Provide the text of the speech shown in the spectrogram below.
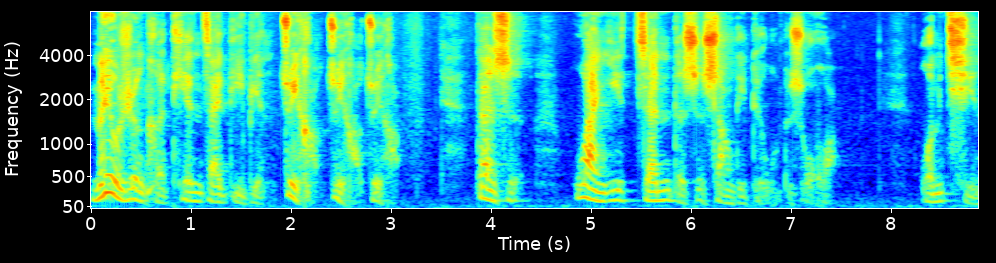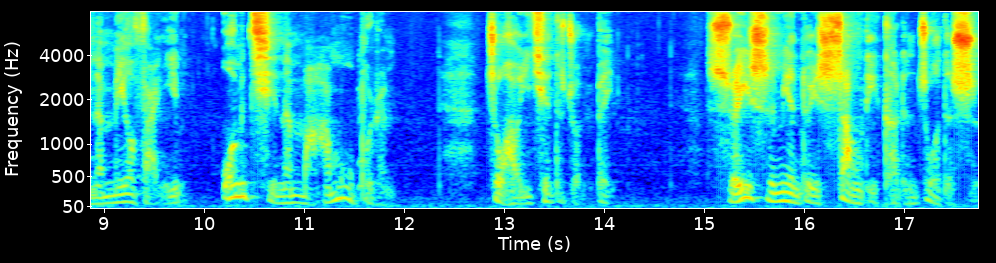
没有任何天灾地变，最好最好最好。但是万一真的是上帝对我们说话，我们岂能没有反应？我们岂能麻木不仁？做好一切的准备，随时面对上帝可能做的事。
